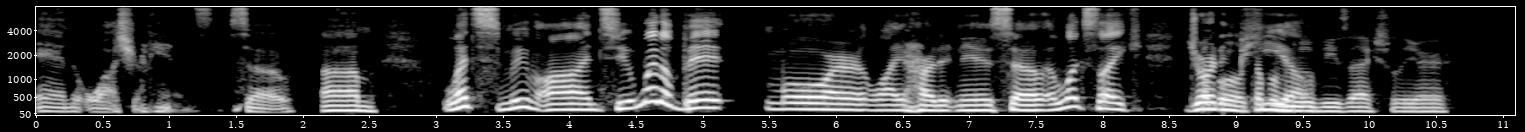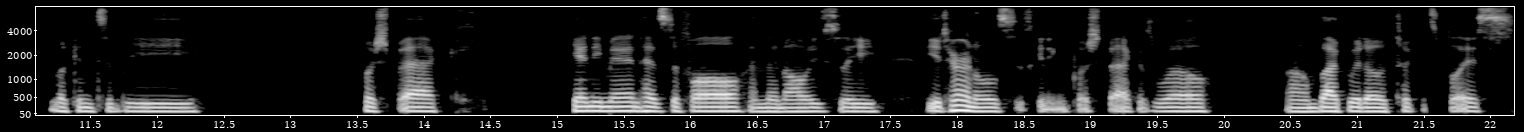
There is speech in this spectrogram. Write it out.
and wash your hands. So, um, let's move on to a little bit more lighthearted news. So it looks like Jordan couple, couple Peele. movies actually are looking to be pushed back. Candyman has to fall, and then obviously the Eternals is getting pushed back as well. Um, Black Widow took its place.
